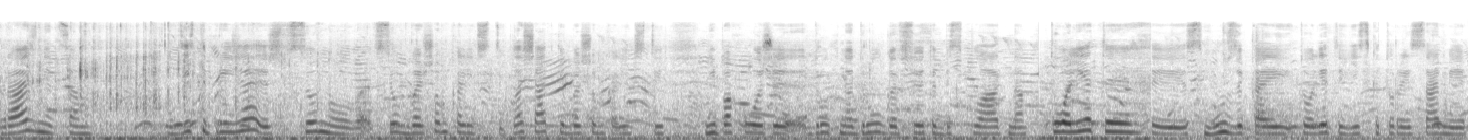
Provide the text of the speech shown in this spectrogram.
разница. Здесь ты приезжаешь, все новое, все в большом количестве, площадки в большом количестве, не похожи друг на друга, все это бесплатно. Туалеты э, с музыкой, туалеты есть, которые сами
